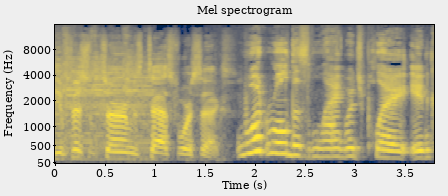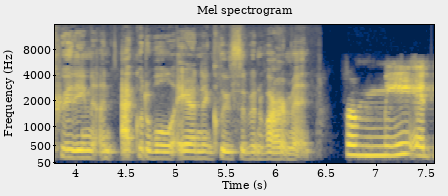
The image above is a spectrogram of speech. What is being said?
The official term is Task Force X. What role does language play in creating an equitable and inclusive environment? For me, it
